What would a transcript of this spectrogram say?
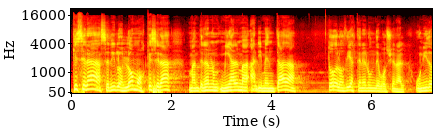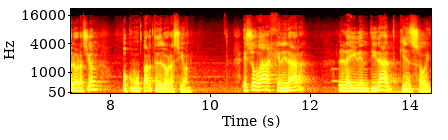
¿Qué será seguir los lomos? ¿Qué será mantener mi alma alimentada? Todos los días tener un devocional, unido a la oración o como parte de la oración. Eso va a generar la identidad, quién soy.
